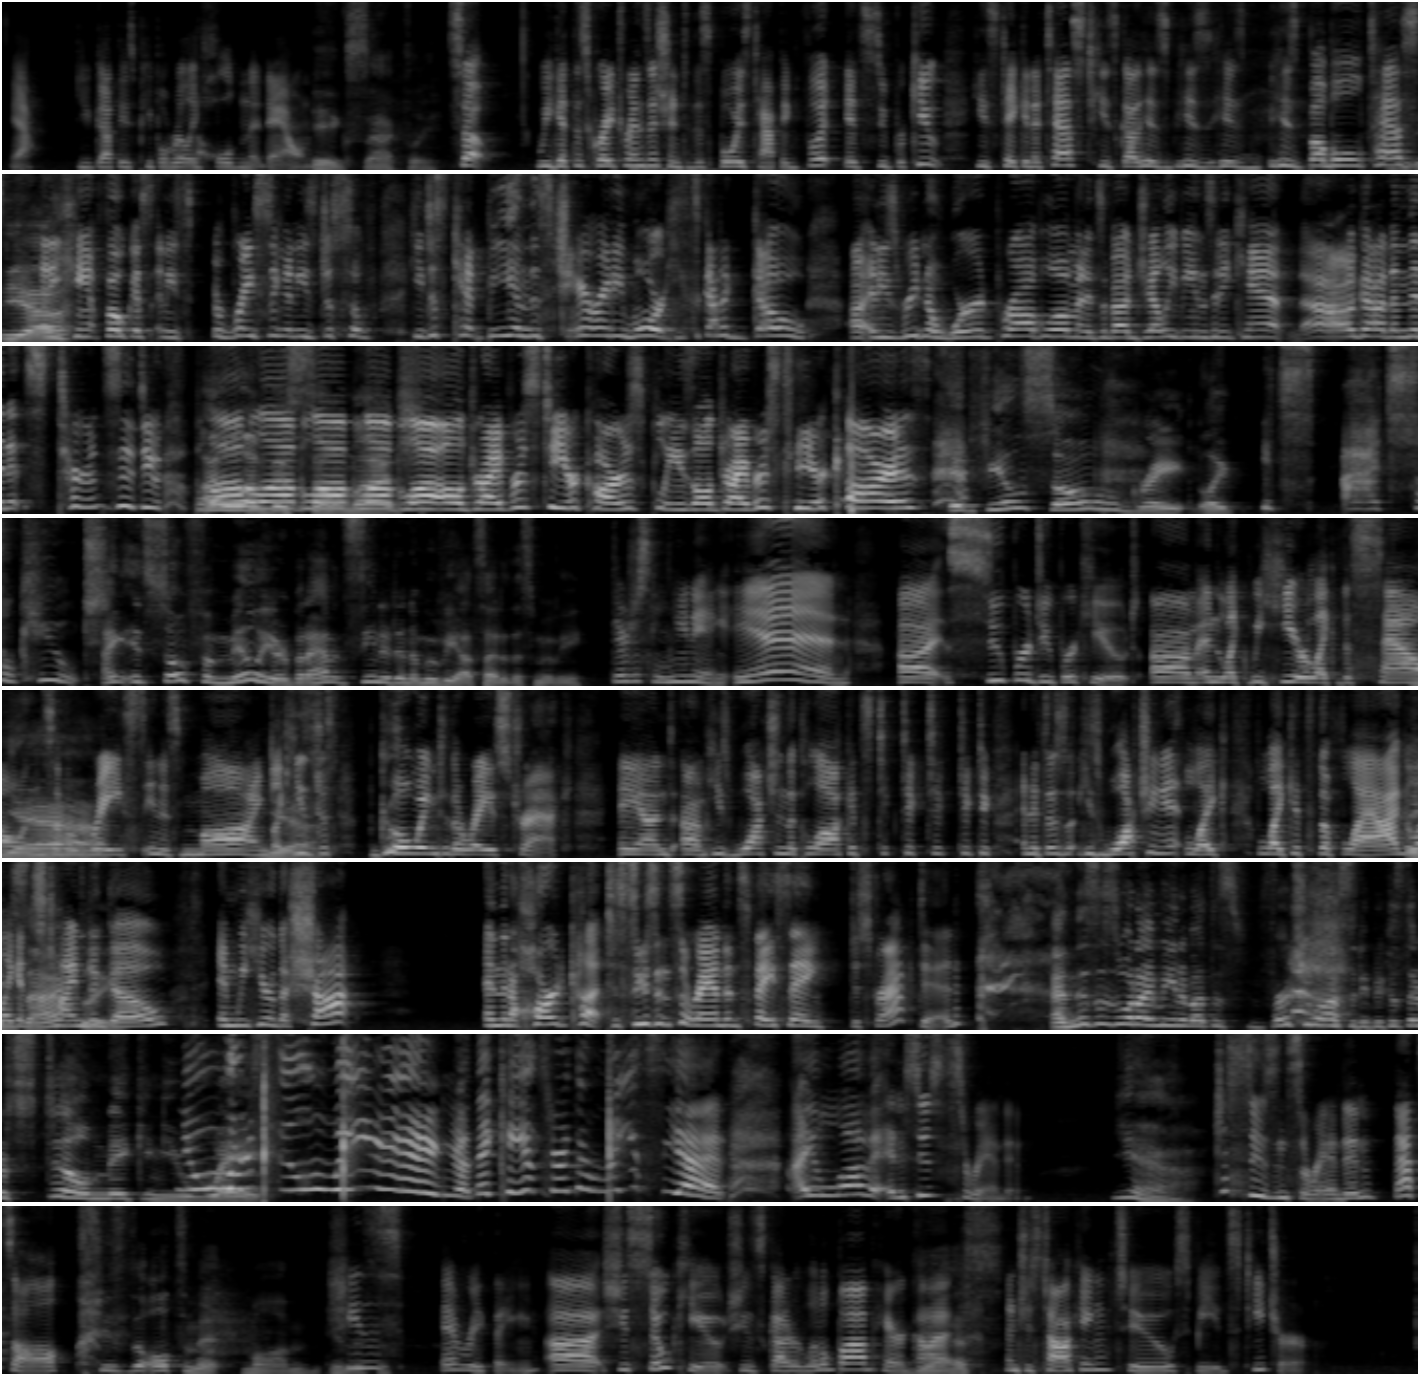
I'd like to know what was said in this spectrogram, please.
Yeah. You got these people really holding it down. Exactly. So we get this great transition to this boy's tapping foot. It's super cute. He's taking a test. He's got his his his his bubble test, Yeah. and he can't focus, and he's erasing, and he's just so he just can't be in this chair anymore. He's got to go, uh, and he's reading a word problem, and it's about jelly beans, and he can't. Oh god! And then it turns into blah love blah so blah blah much. blah. All drivers to your cars, please. All drivers to your cars. It feels so great. Like It's ah, it's so cute. I, it's so familiar, but I haven't seen it in a movie outside of this movie. they're just leaning in. Uh super duper cute. Um and like we hear like the sounds of a race in his mind. Like Yeah. he's just going to the racetrack. And um he's watching the clock. It's tick tick tick tick tick. And it says he's watching it like like it's the flag like it's time to go. And we hear the shot and then a hard cut to Susan Sarandon's face saying distracted And this is what I mean about this virtuosity because they're still making you No, wait. They're still waiting. They can't start the race yet. I love it. And Susan Sarandon. Yeah. Just Susan Sarandon. That's all. She's the ultimate mom. in this. She's everything. Uh she's so cute. She's got her little bob haircut. Yes. And she's talking to Speed's teacher.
